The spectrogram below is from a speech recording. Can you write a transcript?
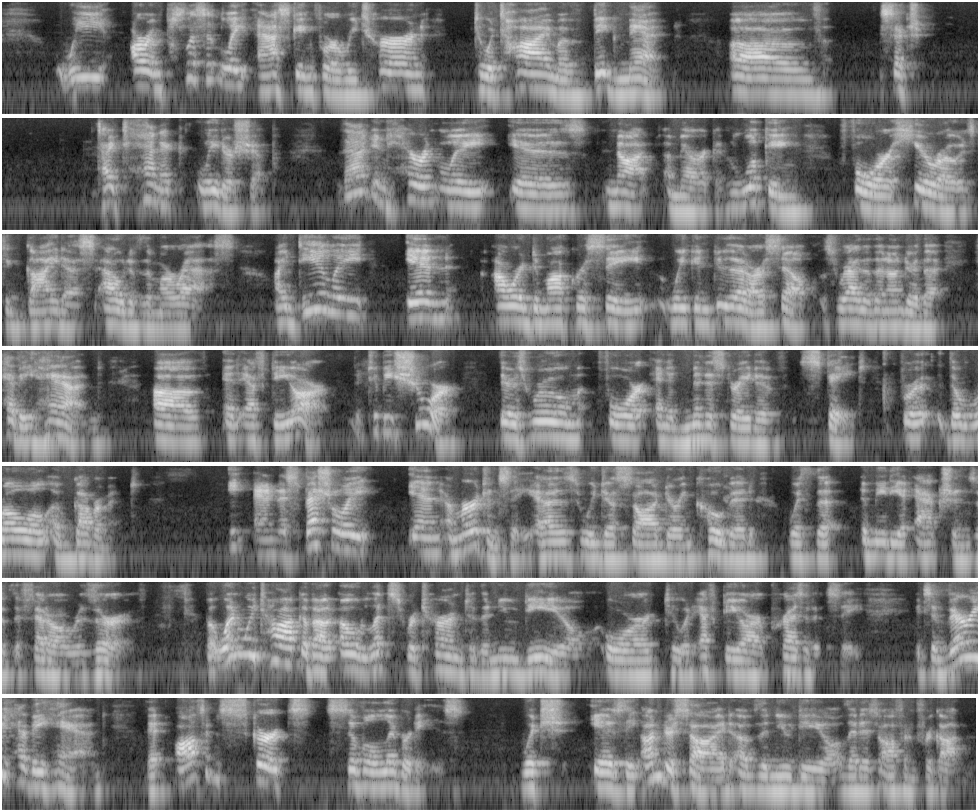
we are implicitly asking for a return to a time of big men, of such titanic leadership. That inherently is not American, looking for heroes to guide us out of the morass. Ideally, in our democracy, we can do that ourselves rather than under the heavy hand of an FDR. To be sure, there's room for an administrative state, for the role of government, and especially in emergency, as we just saw during COVID with the immediate actions of the Federal Reserve. But when we talk about, oh, let's return to the New Deal or to an FDR presidency, it's a very heavy hand that often skirts civil liberties, which is the underside of the New Deal that is often forgotten.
